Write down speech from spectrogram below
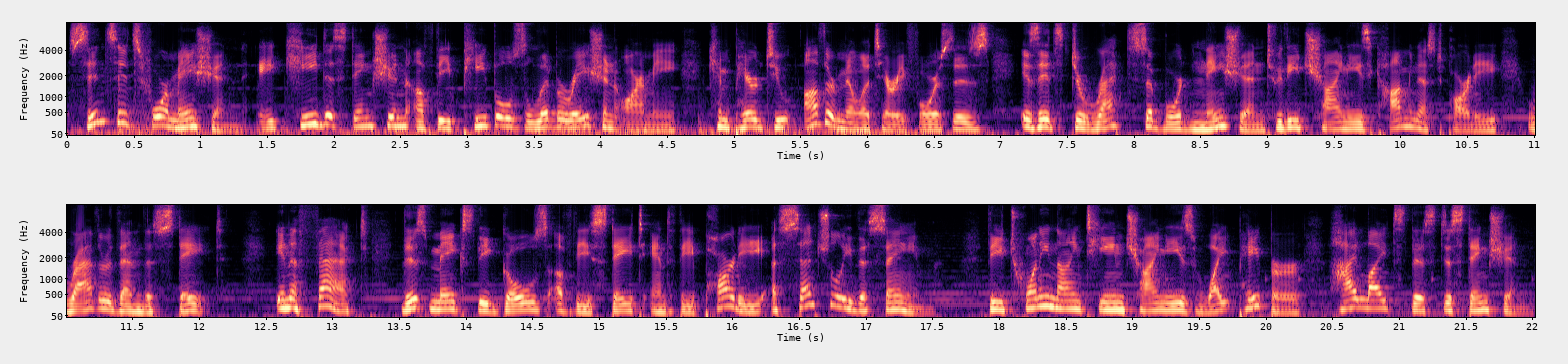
Since its formation, a key distinction of the People's Liberation Army compared to other military forces is its direct subordination to the Chinese Communist Party rather than the state. In effect, this makes the goals of the state and the party essentially the same. The 2019 Chinese White Paper highlights this distinction,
